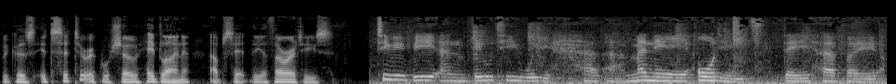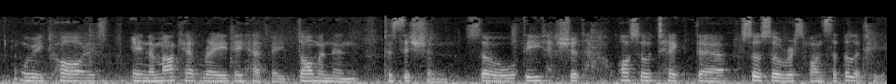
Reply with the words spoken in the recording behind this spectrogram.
because its satirical show Headliner upset the authorities. TVB and ViuTV have uh, many audience. They have a what we call is in the market rate. They have a dominant position, so they should also take their social responsibility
